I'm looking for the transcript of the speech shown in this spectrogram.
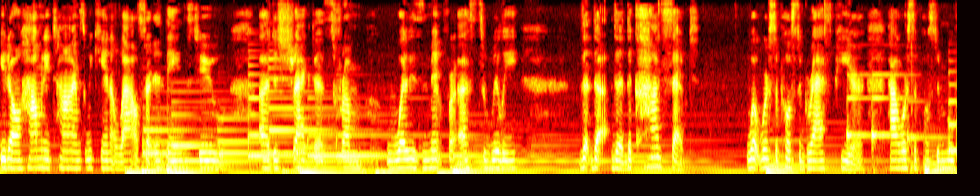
you know how many times we can allow certain things to uh, distract us from what is meant for us to really the, the the the concept, what we're supposed to grasp here, how we're supposed to move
